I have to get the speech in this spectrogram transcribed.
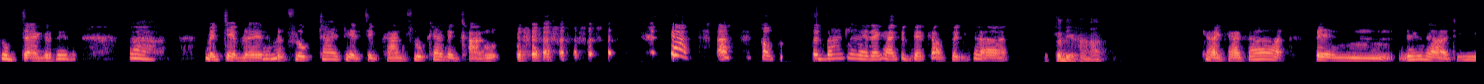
ถูกใจกันเลยอ่าไม่เจ็บเลยนะมันฟลุกใช่เทรดสิบครั้ง ฟลุกแค่หนึ่งครั้งค่ะอะขอบคุณมากเลยนะคะ คุณเพชรขอบคุณค่ะสวัสดีครับค่ะค่ะก็เป็นเรื่องราวที่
